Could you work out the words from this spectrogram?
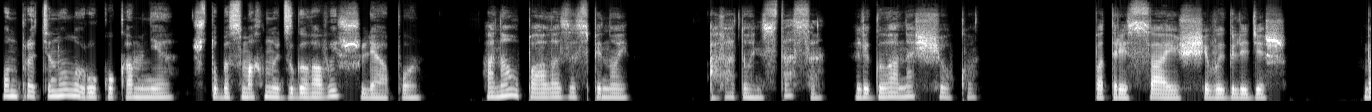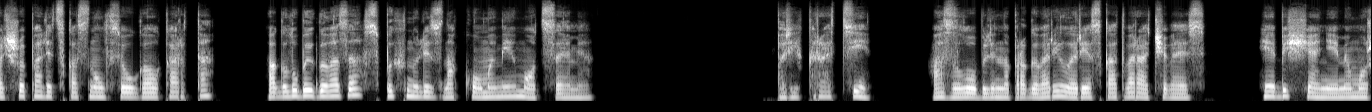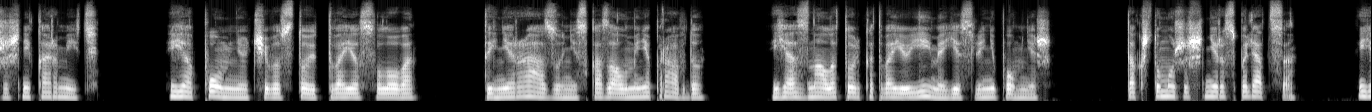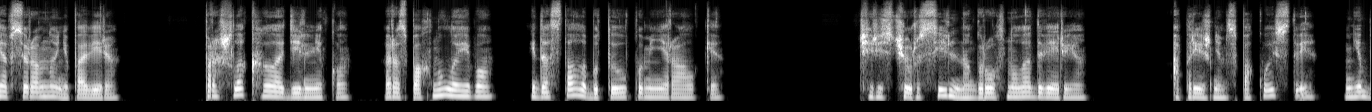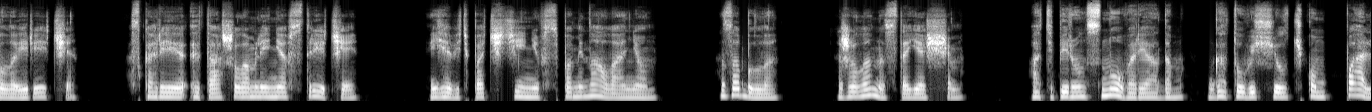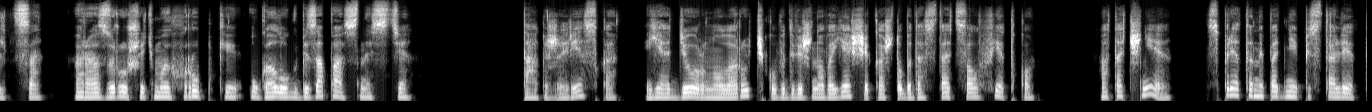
Он протянул руку ко мне, чтобы смахнуть с головы шляпу. Она упала за спиной а ладонь Стаса легла на щеку. «Потрясающе выглядишь!» Большой палец коснулся уголка рта, а голубые глаза вспыхнули знакомыми эмоциями. «Прекрати!» — озлобленно проговорила, резко отворачиваясь. «И обещаниями можешь не кормить. Я помню, чего стоит твое слово. Ты ни разу не сказал мне правду. Я знала только твое имя, если не помнишь. Так что можешь не распыляться. Я все равно не поверю. Прошла к холодильнику, распахнула его и достала бутылку минералки. Чересчур сильно грохнула дверью. О прежнем спокойствии не было и речи. Скорее, это ошеломление встречи. Я ведь почти не вспоминала о нем. Забыла. Жила настоящим. А теперь он снова рядом, готовый щелчком пальца разрушить мой хрупкий уголок безопасности. Так же резко я дернула ручку выдвижного ящика, чтобы достать салфетку, а точнее, спрятанный под ней пистолет,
